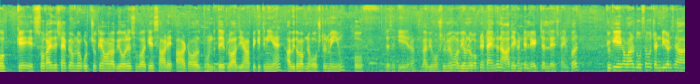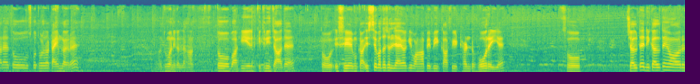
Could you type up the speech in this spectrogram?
ओके सो गाइस इस टाइम पे हम लोग उठ चुके हैं और अभी हो रहे सुबह के साढ़े आठ और धुंध देख लो आज यहाँ पे कितनी है। अभी तो मैं अपने हॉस्टल में ही हूँ। तो जैसे कि ये रहा, मैं अभी हॉस्टल में हूँ। अभी हम लोग अपने टाइम से ना आधे घंटे लेट चल रहे हैं इस टाइम पर। क्योंकि एक हमारा दोस्त है, वो चंडीगढ़ से आ रहा है तो उसको थोड़ा सा टाइम लग रहा है। धुआँ निकल रहा है हाँ। तो बाकी ये कितनी ज़्यादा है तो इससे इससे पता चल जाएगा कि वहाँ पे भी काफ़ी ठंड हो रही है। सो चलते, निकलते हैं और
